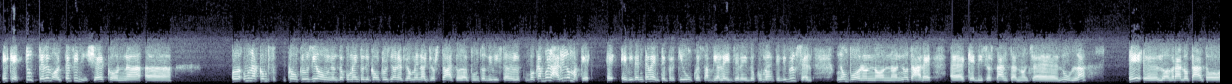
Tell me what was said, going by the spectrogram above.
e che tutte le volte finisce con eh, una conclusione, un documento di conclusione più o meno aggiustato dal punto di vista del vocabolario, ma che evidentemente per chiunque sappia leggere i documenti di Bruxelles non può non, notare eh, che di sostanza non c'è nulla e eh, lo avrà notato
